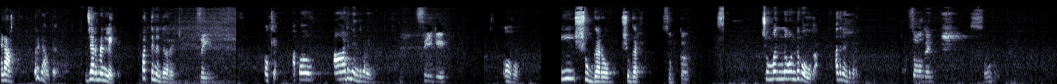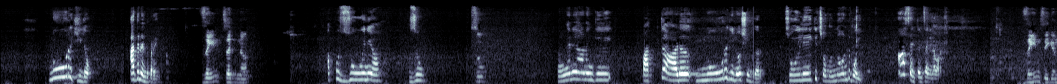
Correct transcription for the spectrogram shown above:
എടാ ഒരു ഡൗട്ട് ജർമ്മനിലെ പത്തിന് എന്ത് പറയും? ഓക്കെ അപ്പോ ആടിന് എന്ത് പറയും? ഓഹോ. ഈ ഷുഗറോ ഷുഗർ? ചുമന്നുകൊണ്ട് പോവുക. അതിനെന്ത് പറയും. നൂറ് കിലോ. അതിനെന്ത് പറയും? അപ്പൊ സൂവിനെയോ സു അങ്ങനെയാണെങ്കിൽ പത്ത് ആട് നൂറ് കിലോ ഷുഗർ സൂയിലേക്ക് ചുമന്നുകൊണ്ട് പോയി. ആ സെന്റൻസ് എങ്ങനെ പറയും സെയിൻ സീഗൻ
